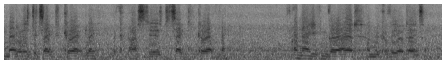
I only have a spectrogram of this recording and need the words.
The model is detected correctly, the capacity is detected correctly, and now you can go ahead and recover your data.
